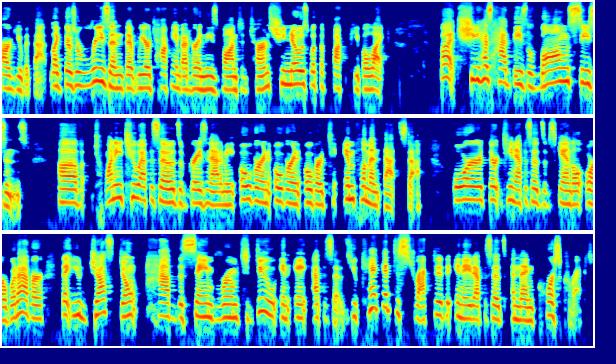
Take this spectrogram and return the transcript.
argue with that. Like, there's a reason that we are talking about her in these vaunted terms. She knows what the fuck people like. But she has had these long seasons of 22 episodes of Grey's Anatomy over and over and over to implement that stuff, or 13 episodes of Scandal, or whatever, that you just don't have the same room to do in eight episodes. You can't get distracted in eight episodes and then course correct.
